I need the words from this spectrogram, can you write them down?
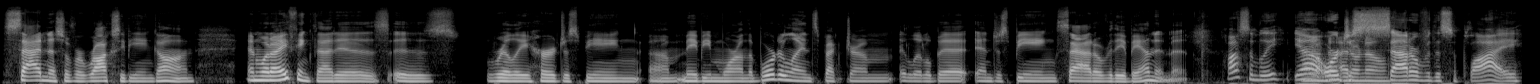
sadness over Roxy being gone. And what I think that is, is really her just being um, maybe more on the borderline spectrum a little bit and just being sad over the abandonment. Possibly, yeah, or just sad over the supply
